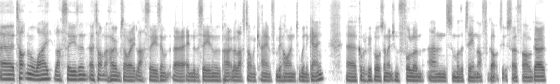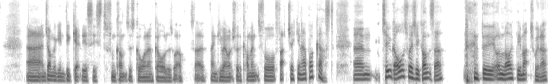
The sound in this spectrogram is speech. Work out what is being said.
Uh, Tottenham away last season. Uh, Tottenham at home, sorry, last season. Uh, end of the season was apparently the last time we came from behind to win a game. Uh, a couple of people also mentioned Fulham and some other team that I forgot because it was so far ago. Uh, and John McGinn did get the assist from Konsa's corner goal as well. So thank you very much for the comments for fact checking our podcast. Um, two goals for Reggie Konsa, the unlikely match winner.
